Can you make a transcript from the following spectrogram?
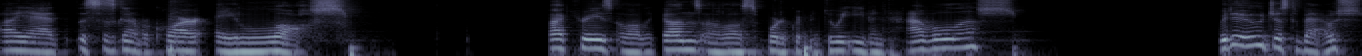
oh yeah, this is going to require a lot. Factories, a lot of guns, and a lot of support equipment. Do we even have all this? We do, just about.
